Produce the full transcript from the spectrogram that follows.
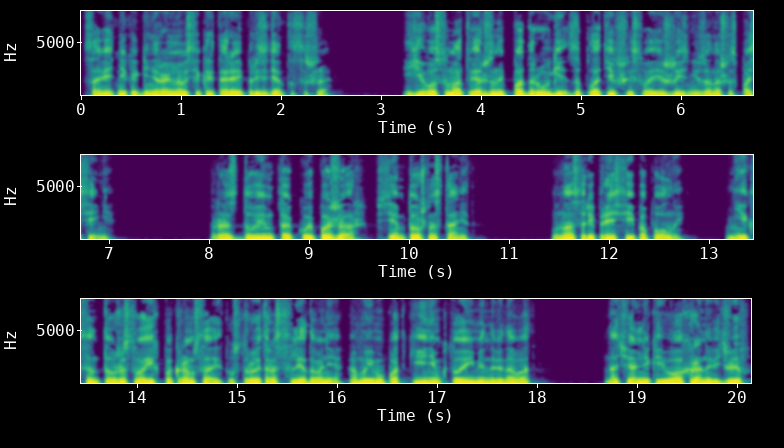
советника генерального секретаря и президента США, и его самоотверженной подруги, заплатившей своей жизнью за наше спасение. Раздуем такой пожар, всем тошно станет. У нас репрессии по полной. Никсон тоже своих покромсает, устроит расследование, а мы ему подкинем, кто именно виноват. Начальник его охраны ведь жив?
